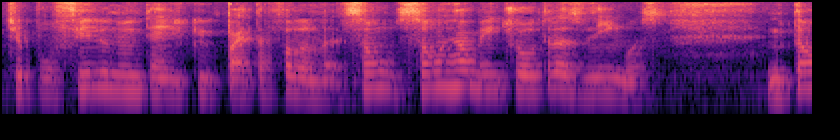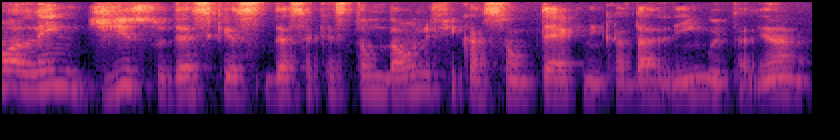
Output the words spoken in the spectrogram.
Tipo, o filho não entende o que o pai está falando. São, são realmente outras línguas. Então, além disso, dessa questão da unificação técnica da língua italiana,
